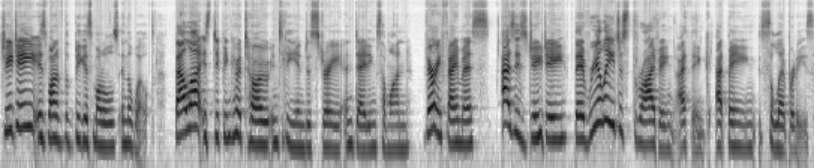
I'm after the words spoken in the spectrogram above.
Gigi is one of the biggest models in the world. Bella is dipping her toe into the industry and dating someone very famous, as is Gigi. They're really just thriving, I think, at being celebrities.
